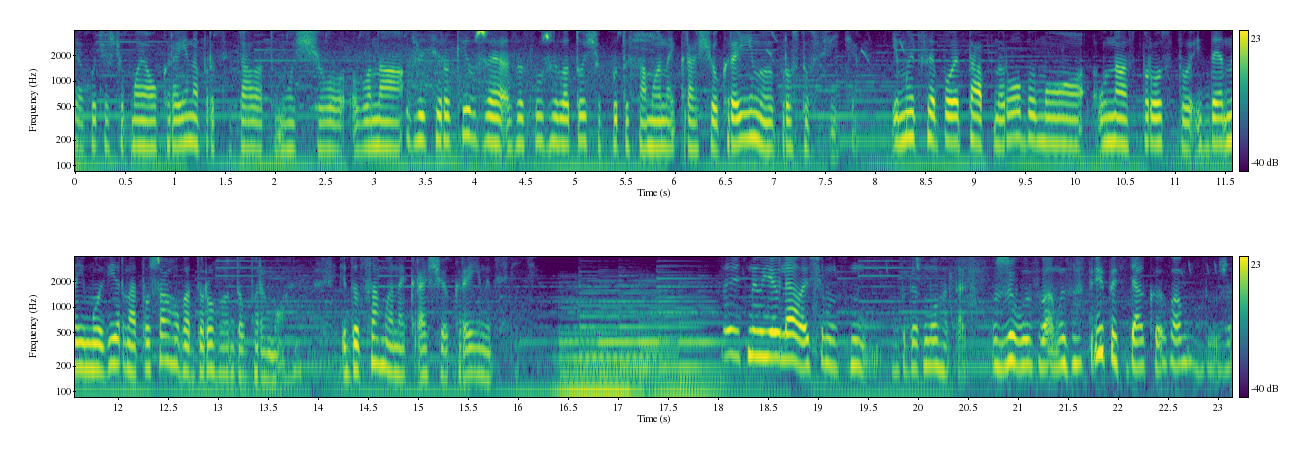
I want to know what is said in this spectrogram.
Я хочу, щоб моя Україна процвітала, тому що вона за ці роки вже заслужила то, щоб бути самою найкращою країною просто в світі. І ми це поетапно робимо. У нас просто іде неймовірна пошагова дорога до перемоги і до самої найкращої країни в світі. Навіть не уявляла, що буде змога так вживу з вами зустрітись. Дякую вам дуже.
